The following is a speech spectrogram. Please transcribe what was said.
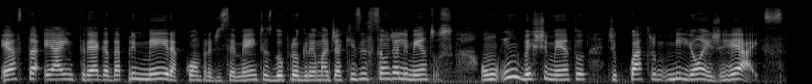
Esta é a entrega da primeira compra de sementes do Programa de Aquisição de Alimentos, um investimento de 4 milhões de reais.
